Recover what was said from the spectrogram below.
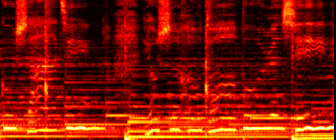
股杀劲，有时候多不忍心。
